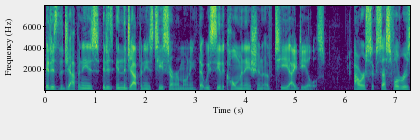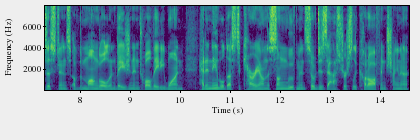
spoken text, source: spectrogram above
It is the Japanese it is in the Japanese tea ceremony that we see the culmination of tea ideals. Our successful resistance of the Mongol invasion in 1281 had enabled us to carry on the Sung movement so disastrously cut off in China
